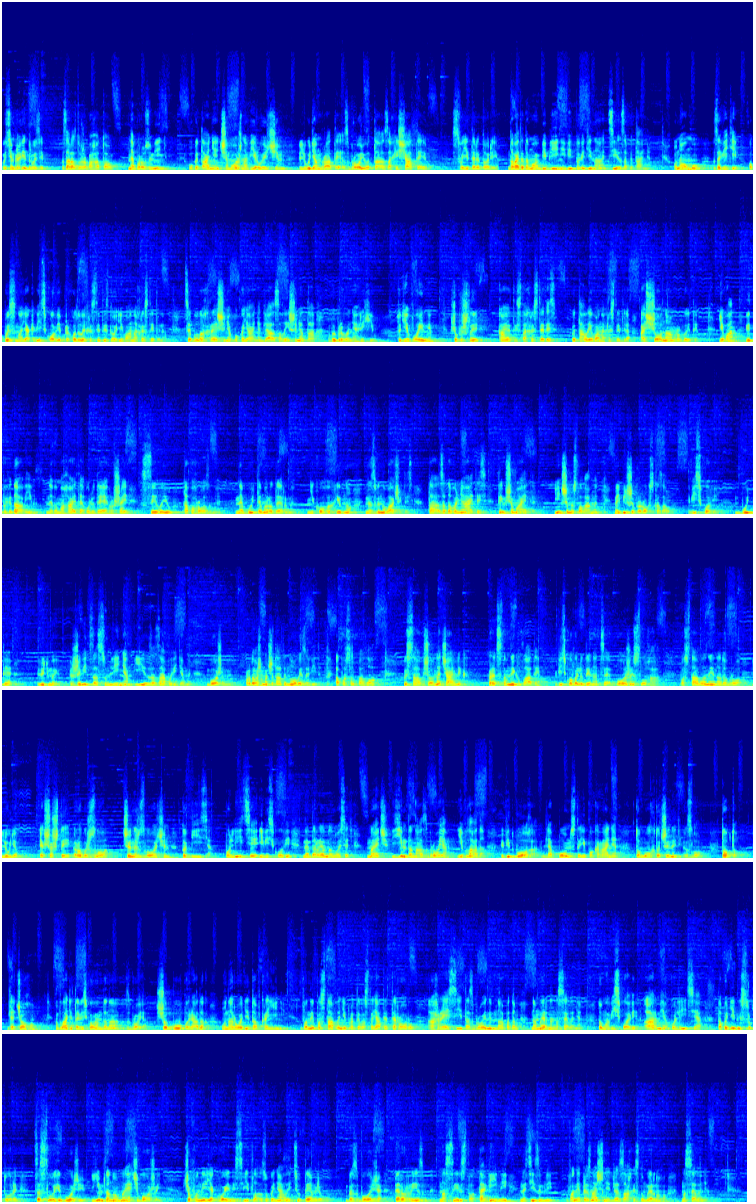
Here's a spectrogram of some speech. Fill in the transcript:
Усім привіт, друзі! Зараз дуже багато непорозумінь у питанні, чи можна віруючим людям брати зброю та захищати свої території. Давайте дамо біблійні відповіді на ці запитання. У новому завіті описано, як військові приходили хреститись до Івана Хрестителя. Це було хрещення покаяння для залишення та виправлення гріхів. Тоді воїни, що прийшли каятись та хреститись, питали Івана Хрестителя: а що нам робити? Іван відповідав їм: не вимагайте у людей грошей силою та погрозами, не будьте мародерами, нікого хибно не звинувачуйтесь та задовольняйтесь тим, що маєте. Іншими словами, найбільший пророк сказав: військові, будьте людьми, живіть за сумлінням і за заповідями Божими. Продовжимо читати Новий Завіт. Апостол Павло писав, що начальник, представник влади, військова людина це Божий слуга, поставлений на добро людям. Якщо ж ти робиш зло, чиниш злочин, то бійся. Поліція і військові недаремно носять меч. Їм дана зброя і влада від Бога для помсти і покарання тому, хто чинить зло. Тобто, для чого владі та військовим дана зброя, щоб був порядок у народі та в країні. Вони поставлені противостояти терору, агресії та збройним нападам на мирне населення. Тому військові, армія, поліція та подібні структури це слуги Божі. Їм дано меч Божий, щоб вони, як воїни світла, зупиняли цю темряву, безбожжя, тероризм, насильство та війни на цій землі. Вони призначені для захисту мирного населення.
